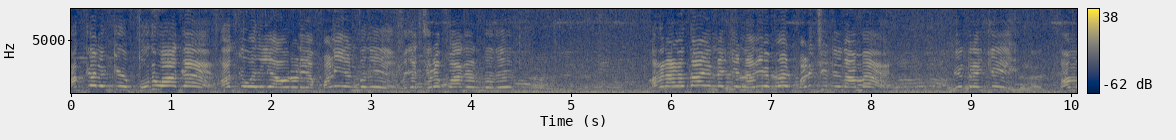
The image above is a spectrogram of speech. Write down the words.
மக்களுக்கு பொதுவாக ஆக்குவதிலே அவருடைய பணி என்பது மிகச் சிறப்பாக இருந்தது அதனால தான் இன்னைக்கு நிறைய பேர் படிச்சுட்டு நாம இன்றைக்கு நாம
